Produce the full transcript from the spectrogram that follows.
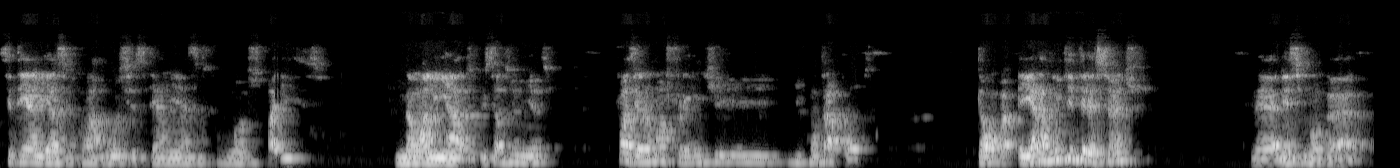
Se tem alianças com a Rússia, se tem alianças com outros países não alinhados com os Estados Unidos, fazendo uma frente de contraponto. Então, e era muito interessante, né, nesse é,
